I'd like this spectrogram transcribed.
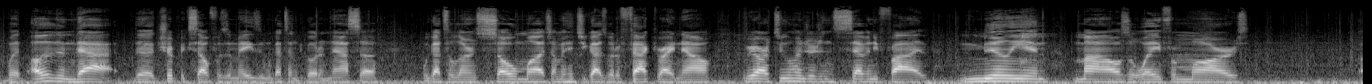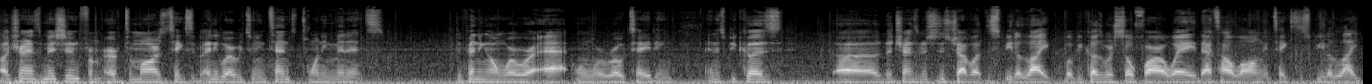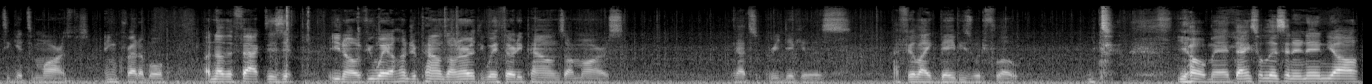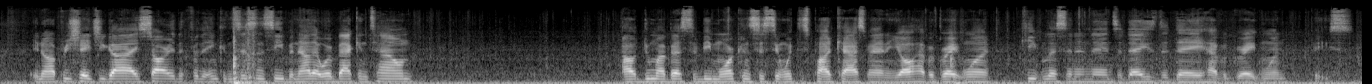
but other than that, the trip itself was amazing. We got to go to NASA. We got to learn so much. I'm gonna hit you guys with a fact right now. We are 275 million miles away from Mars. A transmission from Earth to Mars takes anywhere between 10 to 20 minutes, depending on where we're at when we're rotating. And it's because uh, the transmissions travel at the speed of light, but because we're so far away, that's how long it takes the speed of light to get to Mars. It's incredible. Another fact is if you know if you weigh 100 pounds on Earth, you weigh 30 pounds on Mars. That's ridiculous. I feel like babies would float. Yo, man, thanks for listening in, y'all. You know, I appreciate you guys. Sorry for the inconsistency, but now that we're back in town, I'll do my best to be more consistent with this podcast, man. And y'all have a great one. Keep listening in. Today's the day. Have a great one. Peace.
